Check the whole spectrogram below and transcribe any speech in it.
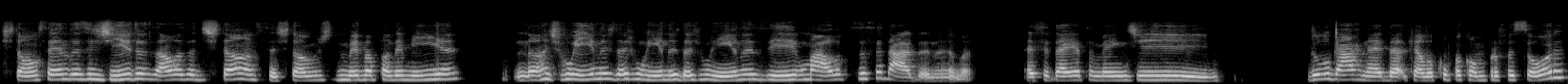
estão sendo exigidas aulas à distância, estamos no meio de uma pandemia, nas ruínas das ruínas das ruínas, e uma aula precisa ser dada. Né? Essa ideia também de do lugar né, da, que ela ocupa como professora,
